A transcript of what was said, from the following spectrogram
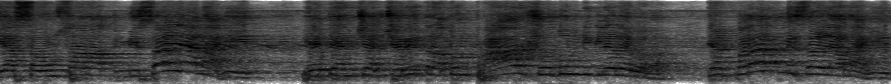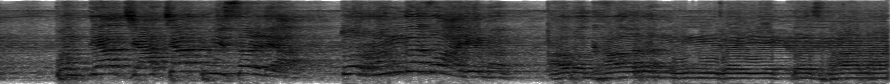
या संसारात मिसळल्या नाहीत. हे त्यांच्या चरित्रातून फार शोधून निघलेलं आहे बघा. त्या परत मिसळल्या नाहीत. पण त्या ज्याच्यात मिसळल्या तो रंग जो आहे ना अवघा रंग एक झाला.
